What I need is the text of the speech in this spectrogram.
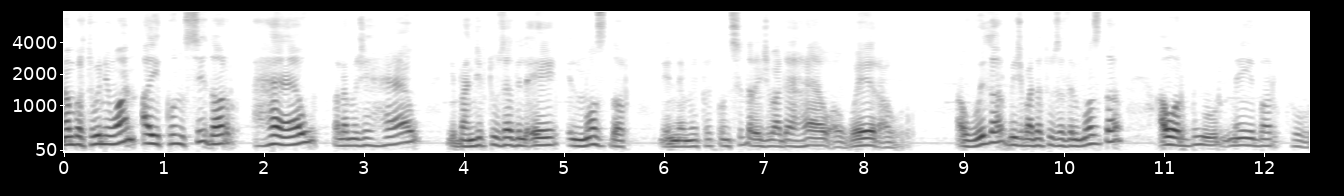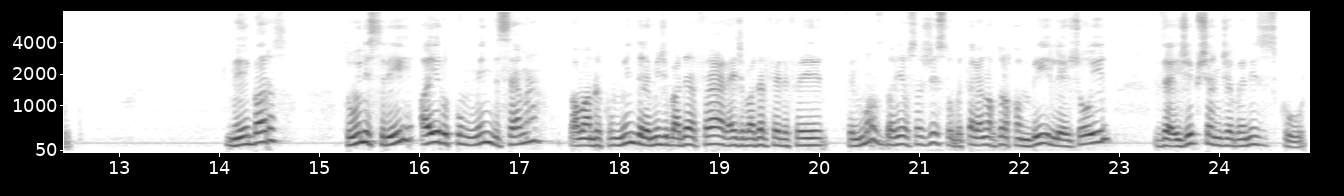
number 21 I consider how طالما جه how يبقى هنجيب to زاد الايه المصدر. لأن ممكن consider يجي بعدها how أو where أو أو whether بيجي بعدها to زاد المصدر. Our poor neighborhood. Neighbors. 23 I recommend سما طبعا recommend لما يجي بعدها فاعل هيجي بعدها الفعل فين؟ في المصدر. زي suggest وبالتالي هناخد رقم B اللي هي join the Egyptian Japanese school.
